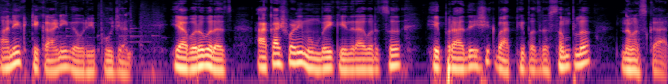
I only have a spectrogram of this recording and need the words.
अनेक ठिकाणी गौरीपूजन. याबरोबरच आकाशवाणी मुंबई केंद्रावरचं हे प्रादेशिक बातमीपत्र संपलं. नमस्कार.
